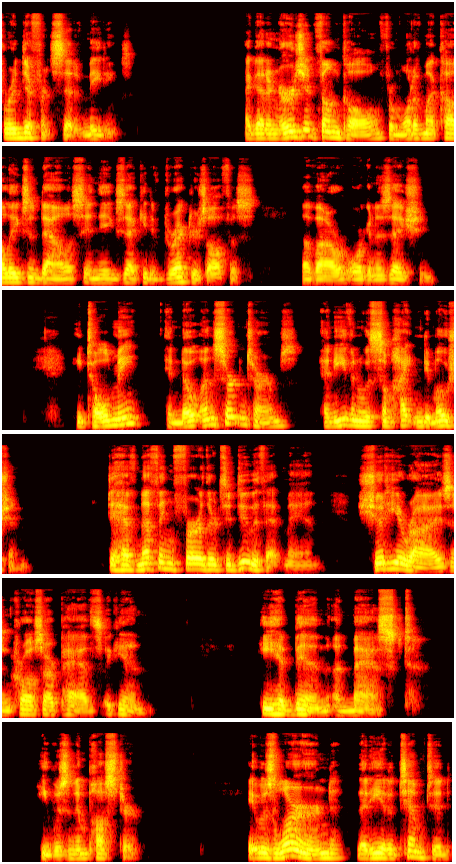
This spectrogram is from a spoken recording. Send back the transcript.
for a different set of meetings. I got an urgent phone call from one of my colleagues in Dallas in the executive director's office of our organization. He told me, in no uncertain terms, and even with some heightened emotion, to have nothing further to do with that man should he arise and cross our paths again. He had been unmasked. He was an impostor. It was learned that he had attempted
